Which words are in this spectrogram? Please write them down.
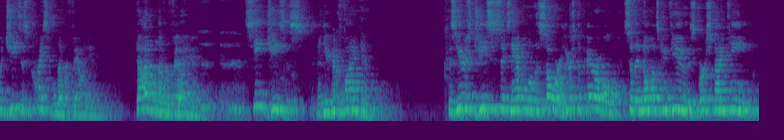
But Jesus Christ will never fail you. God will never fail you. Seek Jesus, and you're going to find him. Because here's Jesus' example of the sower. Here's the parable so that no one's confused. Verse 19.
